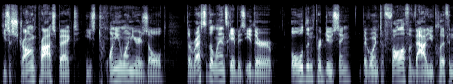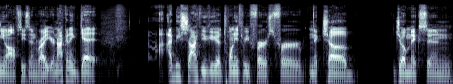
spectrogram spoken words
He's a strong prospect. He's 21 years old. The rest of the landscape is either old and producing. They're going to fall off a value cliff in the offseason, right? You're not going to get I'd be shocked if you could get a 23 first for Nick Chubb, Joe Mixon,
